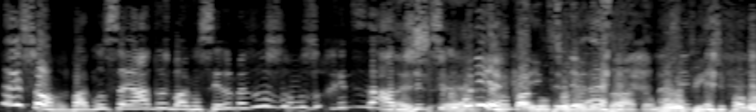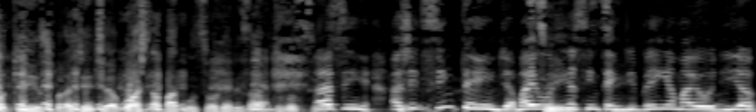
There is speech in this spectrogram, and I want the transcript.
Nós somos bagunçadas, bagunceiras, mas nós somos organizados. a Mas, gente se é, comunica. Uma bagunça entendeu? organizada. Uma A gente- ouvinte falou aqui isso pra gente. Eu gosto da bagunça organizada de vocês. Assim, a gente se entende, a maioria Sim, se entende sim. bem, a maioria,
